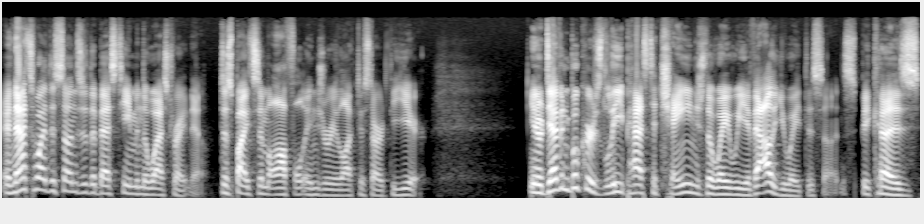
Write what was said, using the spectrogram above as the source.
And that's why the Suns are the best team in the West right now, despite some awful injury luck to start the year you know, Devin Booker's leap has to change the way we evaluate the Suns because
